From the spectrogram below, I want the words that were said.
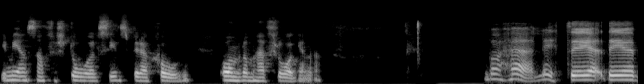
gemensam förståelse, inspiration om de här frågorna. Vad härligt. Det, det,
